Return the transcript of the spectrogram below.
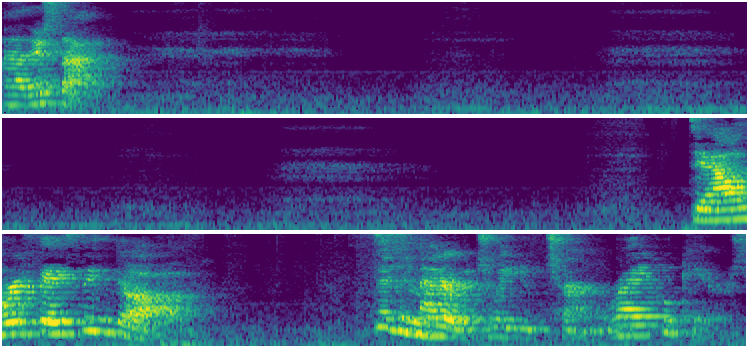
Other side. Downward facing dog. Doesn't matter which way you turn, right? Who cares?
